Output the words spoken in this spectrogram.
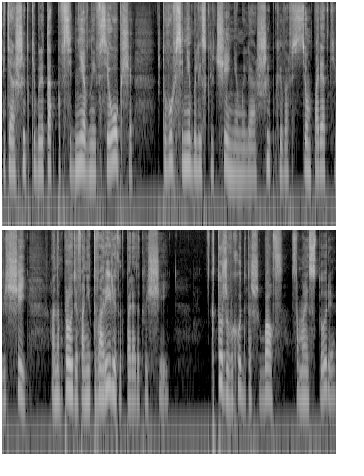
Эти ошибки были так повседневны и всеобщие, что вовсе не были исключением или ошибкой во всем порядке вещей, а напротив, они творили этот порядок вещей. Кто же, выходит, ошибался? Сама история?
